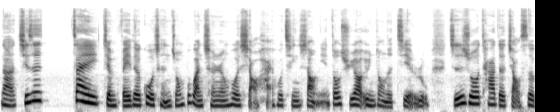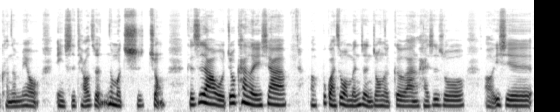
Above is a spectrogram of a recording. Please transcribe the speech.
那其实。在减肥的过程中，不管成人或小孩或青少年，都需要运动的介入。只是说他的角色可能没有饮食调整那么吃重。可是啊，我就看了一下，呃，不管是我门诊中的个案，还是说呃一些。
